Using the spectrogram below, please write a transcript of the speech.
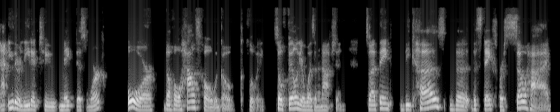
I either needed to make this work or the whole household would go fluid. So failure wasn't an option. So I think because the the stakes were so high,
